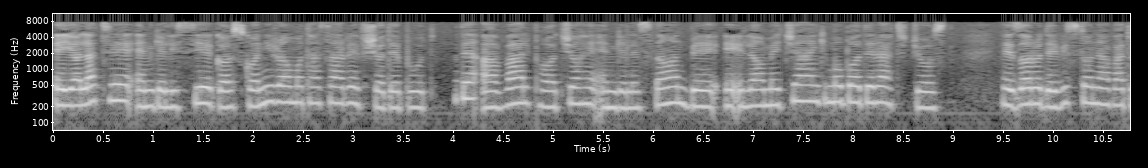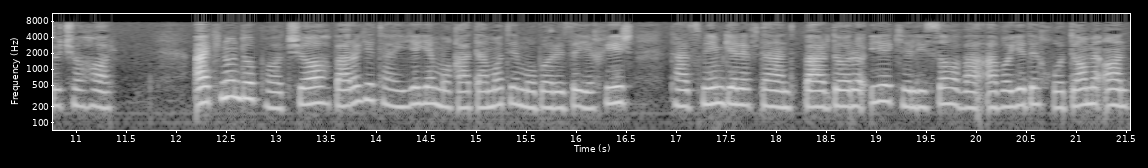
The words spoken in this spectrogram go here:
ایالت انگلیسی گاسکونی را متصرف شده بود. اول پادشاه انگلستان به اعلام جنگ مبادرت جست. 1294 اکنون دو پادشاه برای تهیه مقدمات مبارزه خیش تصمیم گرفتند بر دارایی کلیسا و عواید خدام آن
